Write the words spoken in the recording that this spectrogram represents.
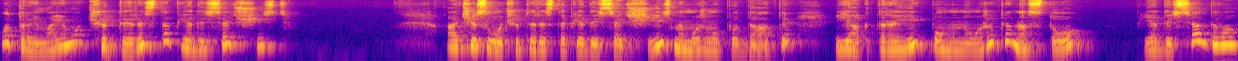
Отримаємо 456. А число 456 ми можемо подати як 3 помножити на 152.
